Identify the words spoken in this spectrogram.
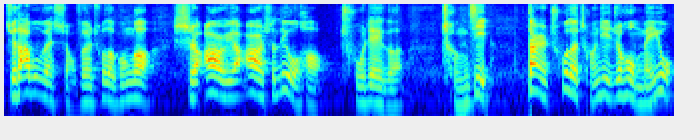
绝大部分省份出的公告是二月二十六号出这个成绩。但是出了成绩之后没用，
